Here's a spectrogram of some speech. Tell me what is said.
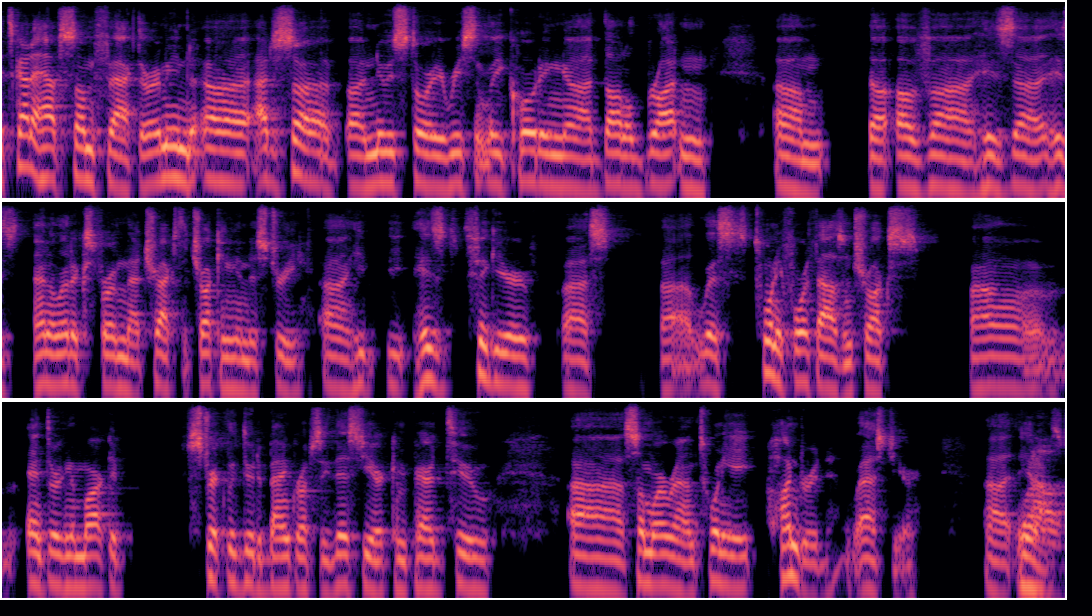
it's got to have some factor. I mean, uh, I just saw a, a, news story recently quoting uh, Donald Broughton um, uh, of uh, his uh, his analytics firm that tracks the trucking industry. He, his figure lists twenty four thousand trucks entering the market strictly due to bankruptcy this year, compared to somewhere around twenty eight hundred last year. wow. Know,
